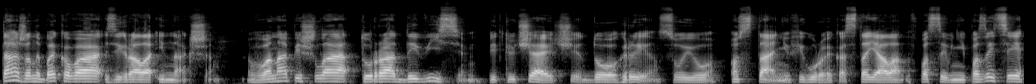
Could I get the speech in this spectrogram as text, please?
Та Жанебекова зіграла інакше. Вона пішла тура d8, підключаючи до гри свою останню фігуру, яка стояла в пасивній позиції,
